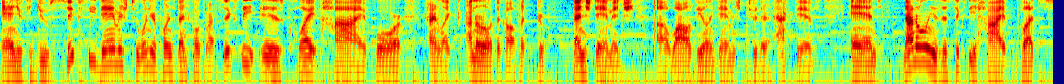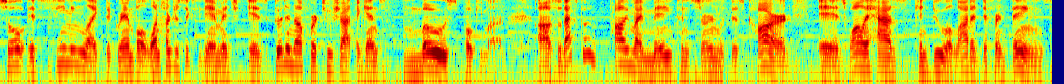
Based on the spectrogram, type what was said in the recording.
and you can do 60 damage to one of your opponent's bench Pokemon. 60 is quite high for kind of like, I don't know what to call it, but bench damage uh, while dealing damage to their active. And not only is it 60 high, but so it's seeming like the Granbullet 160 damage is good enough for a two-shot against most Pokemon. Uh, so that's going probably my main concern with this card is while it has can do a lot of different things,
